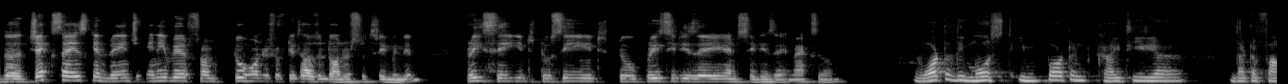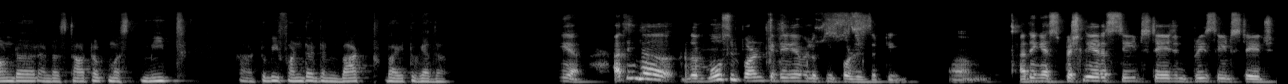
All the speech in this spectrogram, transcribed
the check size can range anywhere from $250,000 to 3 million, pre-seed to seed to pre-series A and series A maximum. What are the most important criteria that a founder and a startup must meet uh, to be funded and backed by together? Yeah, I think the the most important criteria we're looking for is the team. Um, I think especially at a seed stage and pre-seed stage,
